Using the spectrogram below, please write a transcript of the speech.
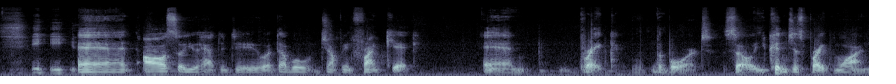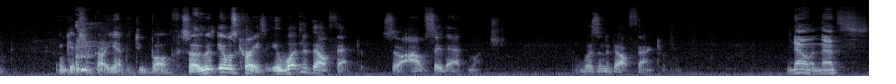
Jeez. and also you have to do a double jumping front kick and break the boards. So you couldn't just break one and get your belt. You had to do both. So it was, it was crazy. It wasn't a belt factory. So I'll say that much. It wasn't a belt factory. No, and that's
